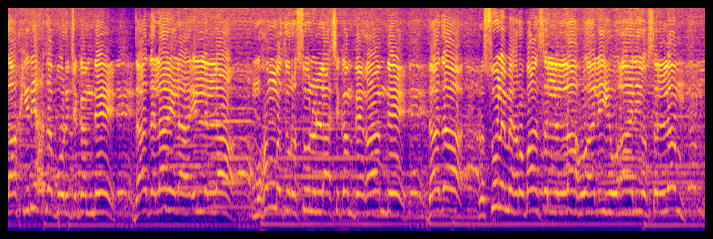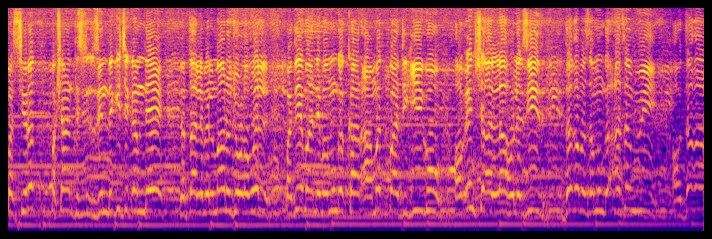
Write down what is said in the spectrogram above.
د اخري حده پورې چې کوم دی دا د لا اله الا الله محمد رسول الله چې کوم پیغام دی دا د رسول مهربان صلی الله علیه و آله وسلم په سیرت په شان زندګي چې کوم دی د طالب علمانو جوړول په دې باندې به مونږ کار آمد پاتې کیږو او ان شاء الله العزیز دغه به زمونږ عزم وي او دغه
